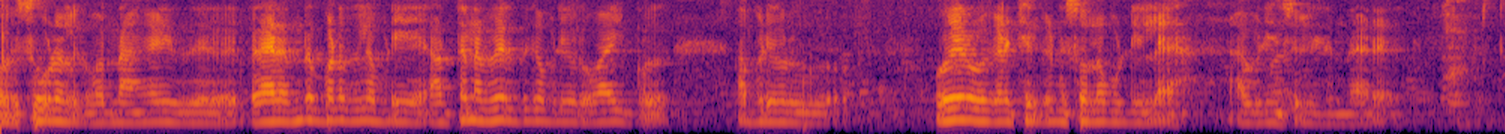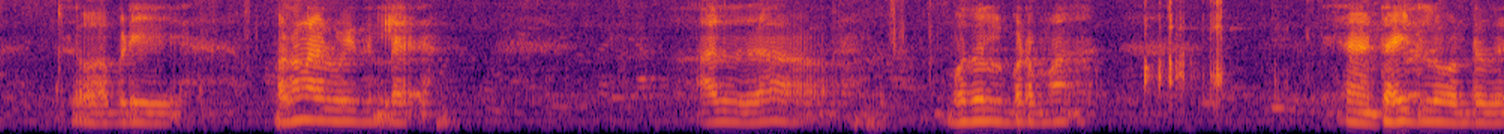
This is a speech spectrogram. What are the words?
ஒரு சூழலுக்கு வந்தாங்க. இது வேறு எந்த படத்தில் அப்படி அத்தனை பேர்த்துக்கு அப்படி ஒரு வாய்ப்பு அப்படி ஒரு உயர்வு கிடச்சிருக்குன்னு சொல்ல முடியல அப்படின்னு சொல்லிட்டு இருந்தார். ஸோ அப்படி பதினாறு வயதில் அதுதான் முதல் படமாக டைட்டில் வந்தது.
